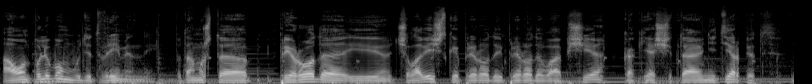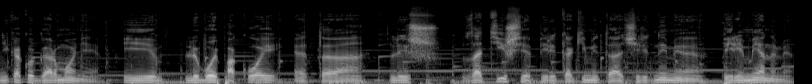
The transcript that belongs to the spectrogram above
А он по-любому будет временный, потому что природа и человеческая природа и природа вообще, как я считаю, не терпит никакой гармонии. И любой покой — это лишь затишье перед какими-то очередными переменами.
